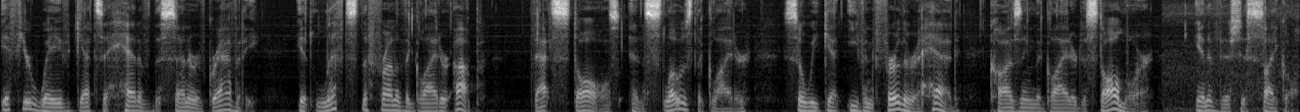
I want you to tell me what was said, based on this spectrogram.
If your wave gets ahead of the center of gravity, it lifts the front of the glider up. That stalls and slows the glider, so we get even further ahead, causing the glider to stall more in a vicious cycle.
